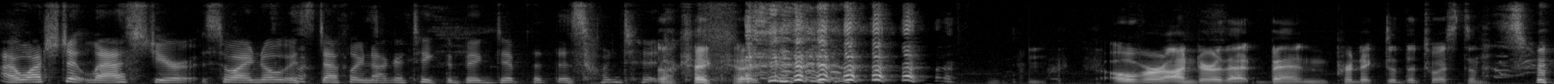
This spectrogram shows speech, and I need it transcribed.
I watched it last year, so I know it's definitely not going to take the big dip that this one did. Okay, good. Over under that Ben predicted the twist in this. movie.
